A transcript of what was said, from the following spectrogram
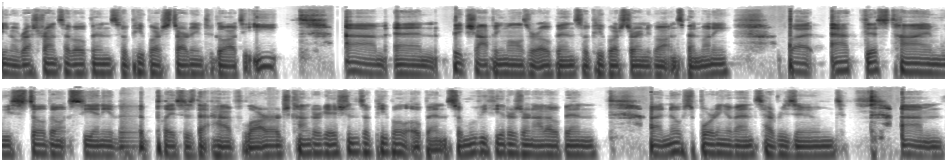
you know, restaurants have opened, so people are starting to go out to eat, um, and big shopping malls are open, so people are starting to go out and spend money. But at this time, we still don't see any of the places that have large congregations of people open. So movie theaters are not open. Uh, no sporting events have resumed. Um,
